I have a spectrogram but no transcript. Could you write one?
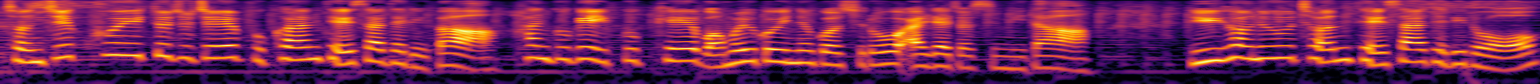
전직 쿠웨이트 주재 북한 대사 대리가 한국에 입국해 머물고 있는 것으로 알려졌습니다. 류현우 전 대사 대리로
